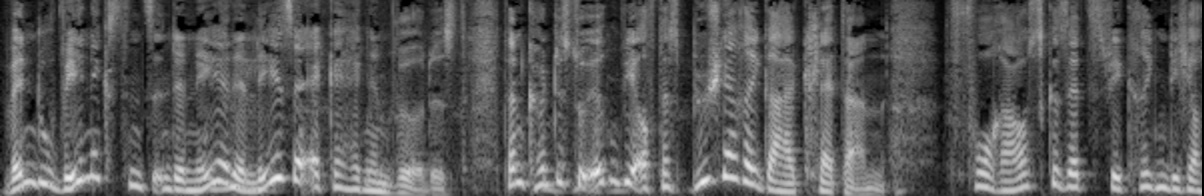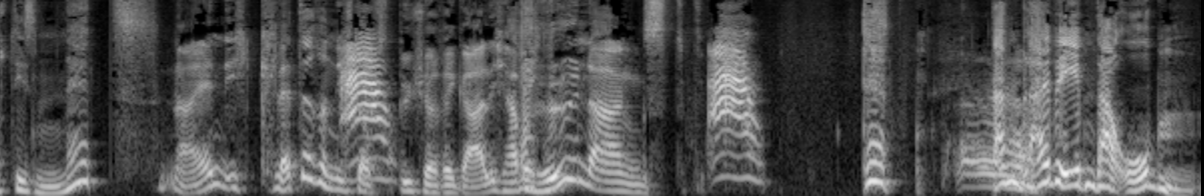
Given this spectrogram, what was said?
Wenn du wenigstens in der Nähe der Leseecke hängen würdest, dann könntest du irgendwie auf das Bücherregal klettern. Vorausgesetzt, wir kriegen dich aus diesem Netz. Nein, ich klettere nicht aufs Bücherregal. Ich habe Höhenangst. Tja, Dann bleibe eben da oben.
